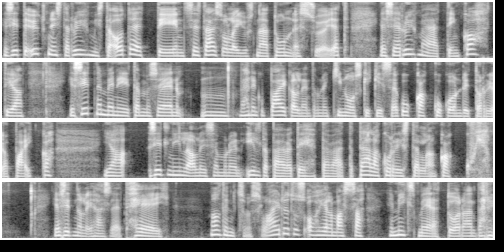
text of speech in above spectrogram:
Ja sitten yksi niistä ryhmistä otettiin, se taisi olla just nämä tunnesyöjät, ja se ryhmä jättiin kahtia. Ja sitten ne meni tämmöiseen, mm, vähän niin kuin paikallinen tämmöinen kinuskikissa, joku kakkukonditoriopaikka. Ja sitten niillä oli semmoinen iltapäivätehtävä, että täällä koristellaan kakkuja. Ja sitten oli ihan se, että hei, me oltiin nyt semmoisessa laidutusohjelmassa ja miksi meidät tuodaan tänne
